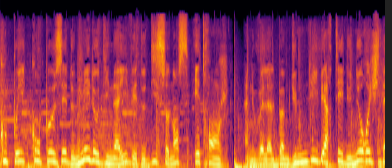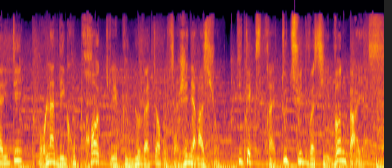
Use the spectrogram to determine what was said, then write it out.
coupés, composés de mélodies naïves et de dissonances étranges. Un nouvel album d'une liberté et d'une originalité pour l'un des groupes rock les plus novateurs de sa génération. Petit extrait, tout de suite, voici Von Parias.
